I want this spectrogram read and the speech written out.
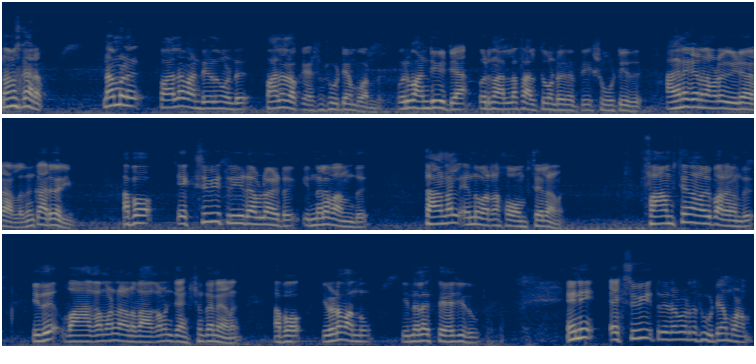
നമസ്കാരം നമ്മൾ പല വണ്ടികളും കൊണ്ട് പല ലൊക്കേഷൻ ഷൂട്ട് ചെയ്യാൻ പോകാറുണ്ട്. ഒരു വണ്ടി കിട്ടിയ ഒരു നല്ല സ്ഥലത്ത് കൊണ്ടുപോയി നിർത്തി ഷൂട്ട് ചെയ്ത്. അങ്ങനെയൊക്കെയാണ് നമ്മുടെ വീഡിയോ വരാറുള്ളത്. നിങ്ങൾക്ക് അറിയായിരിക്കും അപ്പോൾ എക്സ് വി ത്രീ ഡബിൾ ആയിട്ട് ഇന്നലെ വന്നത് തണൽ എന്ന് പറഞ്ഞ ഹോം സ്റ്റേയിലാണ് ഫാം സ്റ്റേ എന്നാണ് അവർ പറയുന്നത്. ഇത് വാഗമണിലാണ്. വാഗമൺ ജംഗ്ഷൻ തന്നെയാണ്. അപ്പോൾ ഇവിടെ വന്നു. ഇന്നലെ സ്റ്റേ ചെയ്തു. ഇനി എക്സ് വി ത്രീ ഡബിൾ എടുത്ത് ഷൂട്ട് ചെയ്യാൻ പോകണം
